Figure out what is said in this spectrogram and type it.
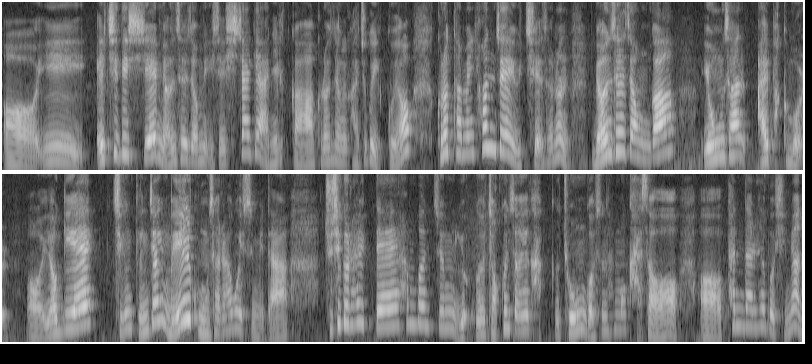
어, 이 HDC의 면세점은 이제 시작이 아닐까 그런 생각을 가지고 있고요. 그렇다면 현재 위치에서는 면세점과 용산 아이파크몰 어, 여기에 지금 굉장히 매일 공사를 하고 있습니다. 주식을 할 때 한 번쯤 요- 요 접근성이 가- 좋은 것은 한번 가서 어, 판단을 해보시면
